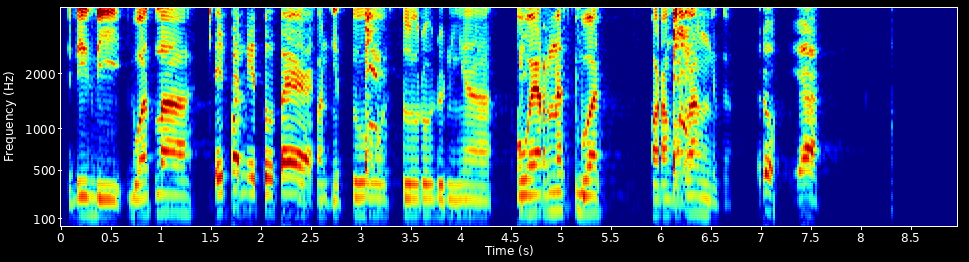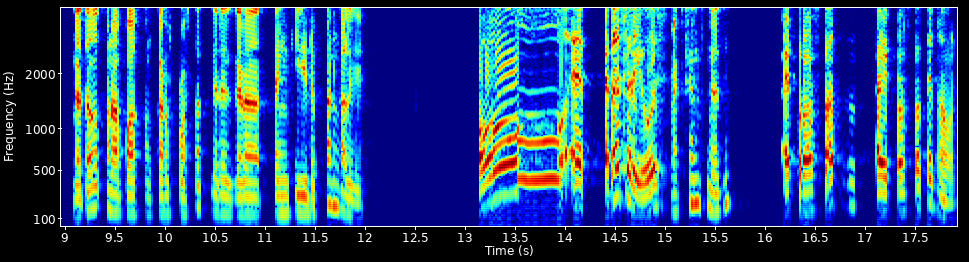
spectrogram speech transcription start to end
Jadi dibuatlah event itu teh event itu seluruh dunia awareness buat orang-orang gitu. aduh ya Nggak tahu kenapa kanker prostat gara-gara tangki di depan kali ya. oh et eta serius Make sense nggak sih? eh prostat eh prostatnya naon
